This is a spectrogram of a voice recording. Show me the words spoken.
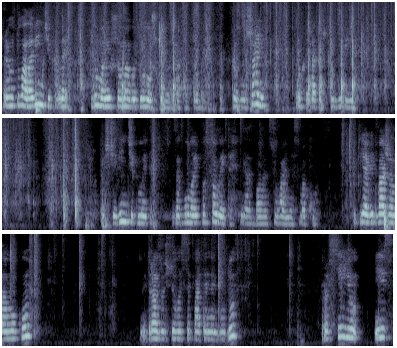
Приготувала вінчик, але думаю, що, мабуть, і ложкою так от розмішаю. Трохи так аж підіб'ю. То ще вінчик мити. Забула і посолити для збалансування смаку. Тут я відважила муку. Відразу всю висипати не буду. Просію із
